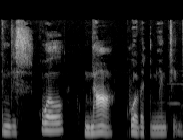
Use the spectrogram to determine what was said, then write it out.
in die skool na COVID-19.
